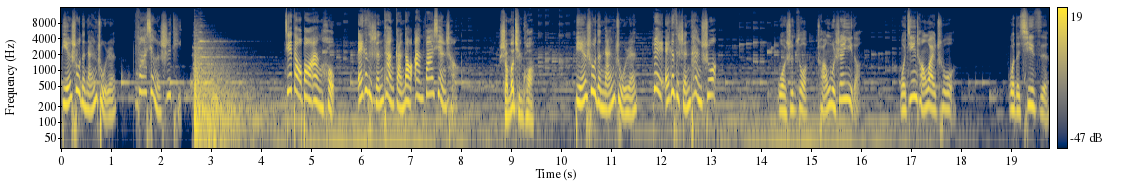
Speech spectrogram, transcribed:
别墅的男主人发现了尸体。接到报案后，X 神探赶到案发现场。什么情况？别墅的男主人对 X 神探说：“我是做船务生意的，我经常外出。我的妻子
